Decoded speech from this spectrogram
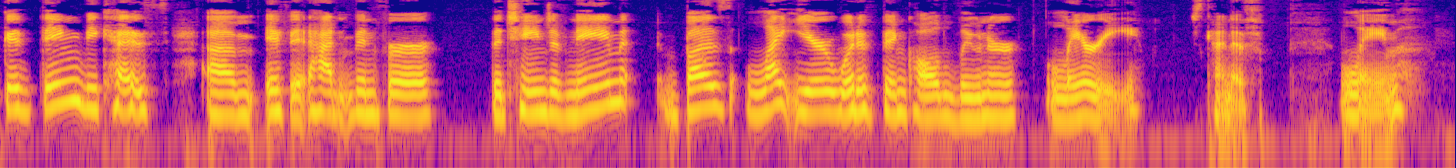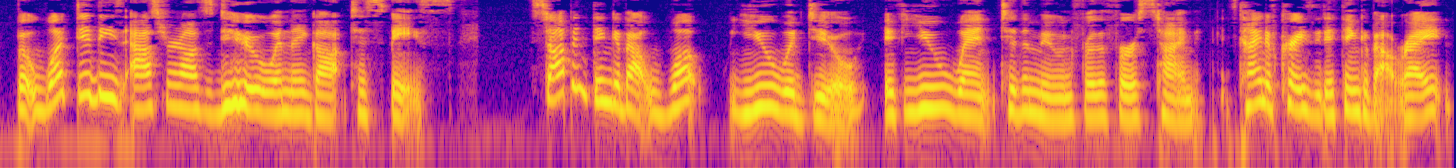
Good thing because um, if it hadn't been for the change of name, Buzz Lightyear would have been called Lunar Larry. Just kind of lame. But what did these astronauts do when they got to space? Stop and think about what you would do if you went to the moon for the first time. It's kind of crazy to think about, right?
